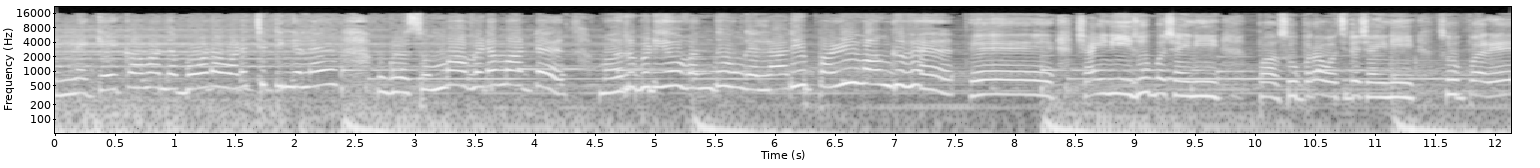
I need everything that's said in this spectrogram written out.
என்ன கேட்காம அந்த போர்டை உடைச்சிட்டீங்கல்ல உங்களை சும்மா விட மாட்டேன். மறுபடியும் வந்து உங்க எல்லாரையும் பழி வாங்குவேன். ஏ ஷைனி சூப்பர் ஷைனி. சூப்பரா வச்சுட்ட ஷைனி. சூப்பர் ஏ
